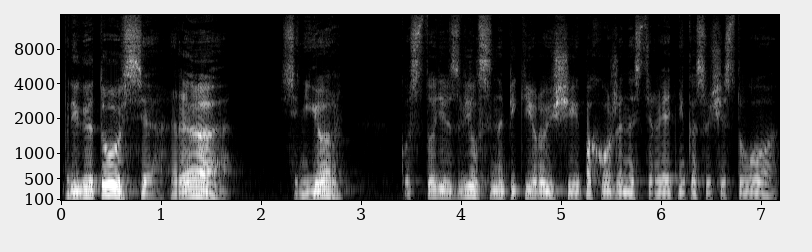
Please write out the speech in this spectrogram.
Приготовься, Ра, сеньор. Кустодий взвился на пикирующее и похожее на стервятника существо,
